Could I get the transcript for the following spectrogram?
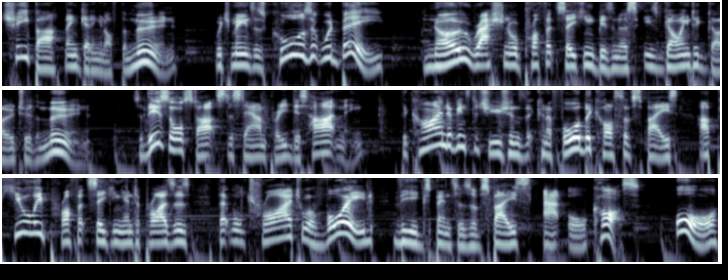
cheaper than getting it off the moon, which means as cool as it would be, no rational profit seeking business is going to go to the moon. So this all starts to sound pretty disheartening. The kind of institutions that can afford the cost of space are purely profit seeking enterprises that will try to avoid the expenses of space at all costs. or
